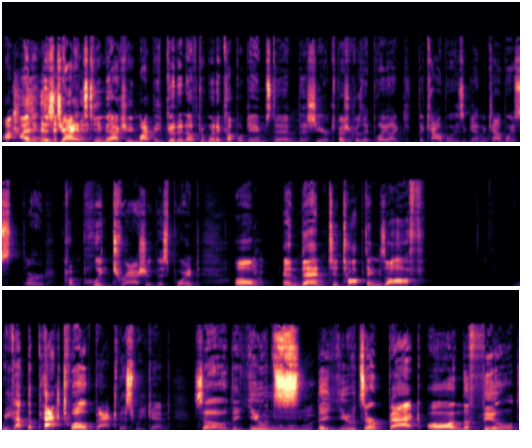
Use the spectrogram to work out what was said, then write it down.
I, I think this Giants team actually might be good enough to win a couple games to end this year, especially because they play like the Cowboys again. The Cowboys are complete trash at this point. Um, yep. And then to top things off, we got the Pac-12 back this weekend. So the Utes, Ooh. the Utes are back on the field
